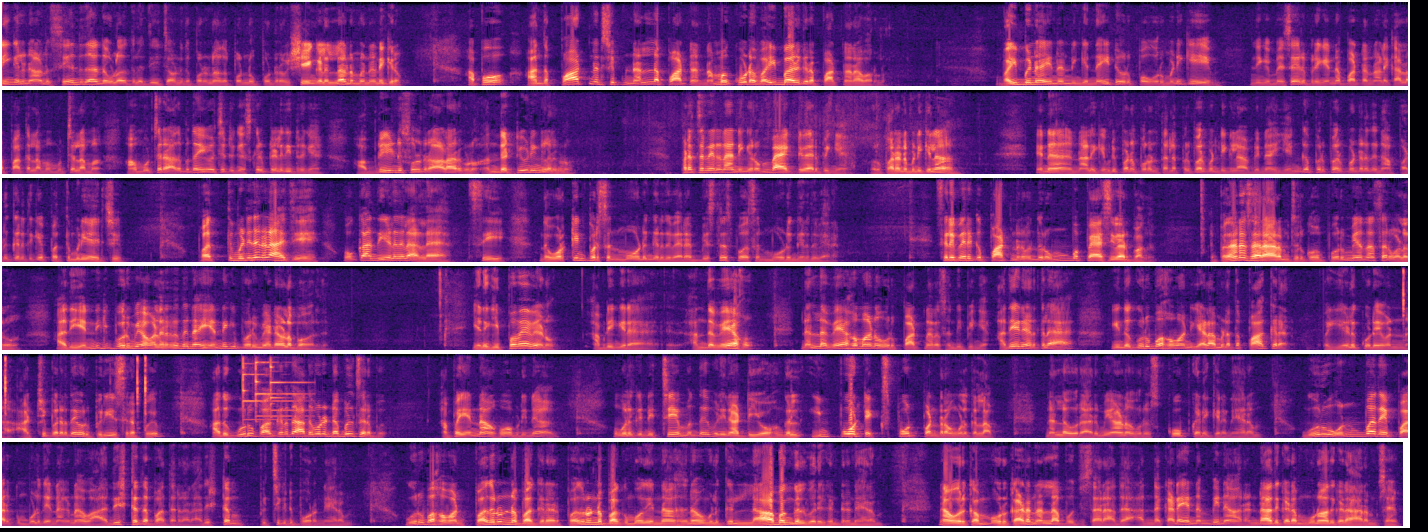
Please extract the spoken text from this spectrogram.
நீங்களும் நானும் சேர்ந்து தான் இந்த உலகத்தில் ஜெயிச்சாகணும் இதை பண்ணணும் அதை பண்ணணும் போன்ற விஷயங்கள் எல்லாம் நம்ம நினைக்கிறோம். அப்போது அந்த பார்ட்னர்ஷிப் நல்ல பார்ட்னர் நம்ம கூட வைப்பாக இருக்கிற பார்ட்னராக வரணும். வைப்புனா என்ன? நீங்கள் நைட்டு ஒரு இப்போ ஒரு மணிக்கு நீங்கள் மெசேஜ் அனுப்புறீங்க. என்ன பாட்டா நாளைக்கு காலைல பார்த்துடலாமா? முடிச்சிடலாமா? ஆ முடிச்சிட. அதை பற்றி தான் யோசிச்சுட்டு இருக்கேன். ஸ்கிரிப்ட் எழுதிட்டு இருக்கேன். அப்படின்னு சொல்கிற ஆளாக இருக்கணும். அந்த டியூனிங்கில் இருக்கணும். பிரச்சனை என்னன்னா நீங்கள் ரொம்ப ஆக்டிவாக இருப்பீங்க. ஒரு பன்னெண்டு மணிக்கெலாம் என்ன நாளைக்கு எப்படி பண்ண போகிறோன்னு தெரில ப்ரிப்பேர் பண்ணிட்டீங்களா அப்படின்னா எங்கே ப்ரிப்பேர் பண்ணுறது நான் படுக்கிறதுக்கே பத்து மணி ஆயிடுச்சு. பத்து மணி தானடா ஆச்சு? உட்காந்து எழுதலாம்ல. சி இந்த ஒர்க்கிங் பர்சன் மோடுங்கிறது வேறு பிஸ்னஸ் பர்சன் மோடுங்கிறது வேறு. சில பேருக்கு பார்ட்னர் வந்து ரொம்ப பேசிவாக இருப்பாங்க. இப்போ தானே சார் ஆரம்பிச்சிருக்கோம். பொறுமையாக தான் சார் வளரும் அது என்னைக்கு பொறுமையாக வளருறது நான் என்றைக்கு பொறுமையாக டெவலப் ஆகிறது எனக்கு இப்போவே வேணும் அப்படிங்கிற அந்த வேகம். நல்ல வேகமான ஒரு பார்ட்னரை சந்திப்பீங்க. அதே நேரத்தில் இந்த குரு பகவான் ஏழாம் இடத்தை பார்க்குறார். இப்போ ஏழுக்குடையவன் ஆட்சி பெறதே ஒரு பெரிய சிறப்பு. அது குரு பார்க்குறது அதை விட டபுள் சிறப்பு. அப்போ என்ன ஆகும் அப்படின்னா உங்களுக்கு நிச்சயம் வந்து வெளிநாட்டு யோகங்கள் இம்போர்ட் எக்ஸ்போர்ட் பண்ணுறவங்களுக்கெல்லாம் நல்ல ஒரு அருமையான ஒரு ஸ்கோப் கிடைக்கிற நேரம். குரு ஒன்பதை பார்க்கும் பொழுது என்னாங்கன்னா அதிர்ஷ்டத்தை பார்த்துடுறாரு. அதிர்ஷ்டம் பிச்சுக்கிட்டு போகிற நேரம். குரு பகவான் பதினொன்றை பார்க்குறாரு. பதினொன்றை பார்க்கும்போது என்ன ஆகுதுன்னா உங்களுக்கு லாபங்கள் வருகின்ற நேரம். நான் ஒரு கம் ஒரு கடை நல்லா போச்சு சார். அதை அந்த கடையை நம்பி நான் ரெண்டாவது கடை மூணாவது கடை ஆரம்பித்தேன்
